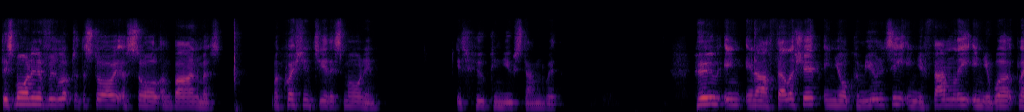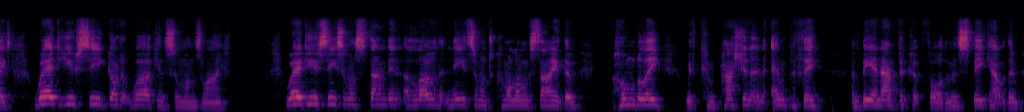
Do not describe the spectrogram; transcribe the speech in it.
This morning, if we looked at the story of Saul and Barnabas, my question to you this morning is who can you stand with? Who in, in our fellowship, in your community, in your family, in your workplace, where do you see God at work in someone's life? Where do you see someone standing alone that needs someone to come alongside them humbly with compassion and empathy and be an advocate for them and speak out with them?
